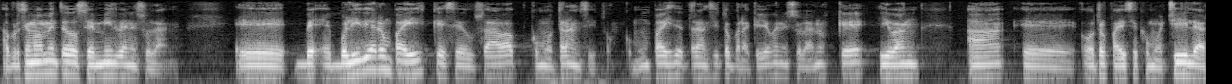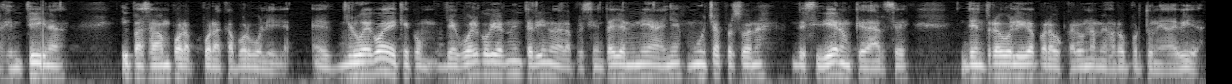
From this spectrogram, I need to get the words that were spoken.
aproximadamente 12.000 venezolanos. Eh, eh, Bolivia era un país que se usaba como tránsito, como un país de tránsito para aquellos venezolanos que iban a eh, otros países como Chile, Argentina y pasaban por, por acá por Bolivia. Eh, luego de que llegó el gobierno interino de la presidenta Yanine Áñez, muchas personas decidieron quedarse dentro de Bolivia para buscar una mejor oportunidad de vida.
